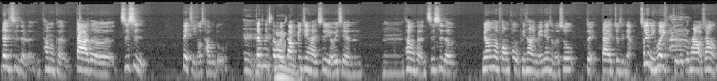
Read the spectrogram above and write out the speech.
认识的人，他们可能大家的知识背景都差不多，嗯，但是社会上嗯毕竟还是有一些人，嗯，他们可能知识的没有那么丰富，平常也没念什么书，对，大概就是那样，所以你会觉得跟他好像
